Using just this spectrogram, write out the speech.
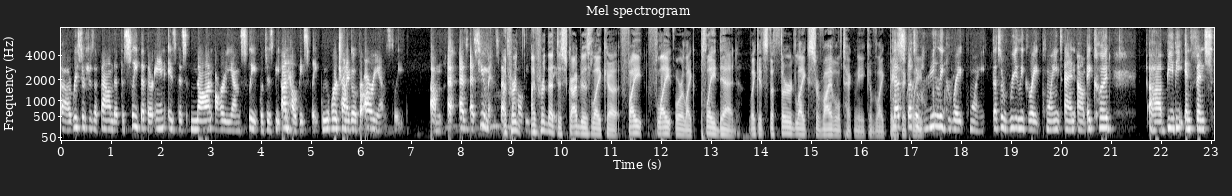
uh, researchers have found that the sleep that they're in is this non REM sleep, which is the unhealthy sleep. We were trying to go for REM sleep. Um, as, as humans, I've heard I've heard that described as like a fight, flight, or like play dead. Like it's the third like survival technique of like basically. That's, that's a really great point. That's a really great point, and um, it could uh, be the infant's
